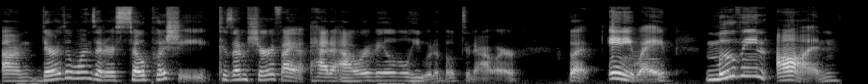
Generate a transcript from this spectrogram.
Um, they're the ones that are so pushy. Because I'm sure if I had an hour available, he would have booked an hour. But anyway, moving on.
